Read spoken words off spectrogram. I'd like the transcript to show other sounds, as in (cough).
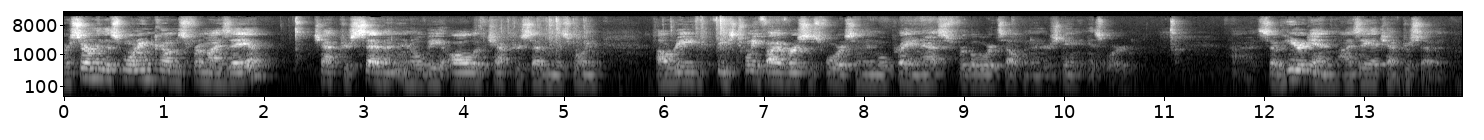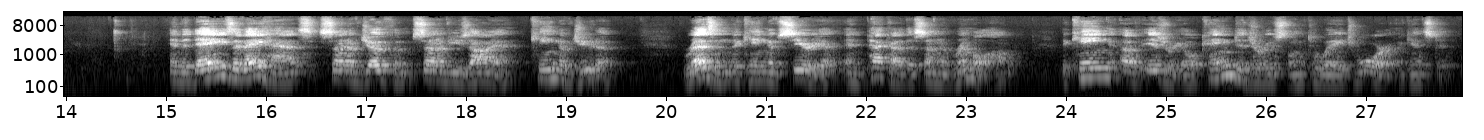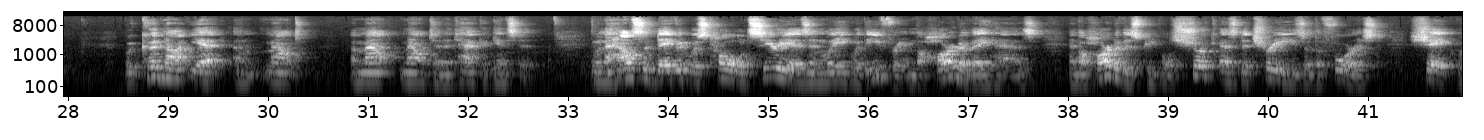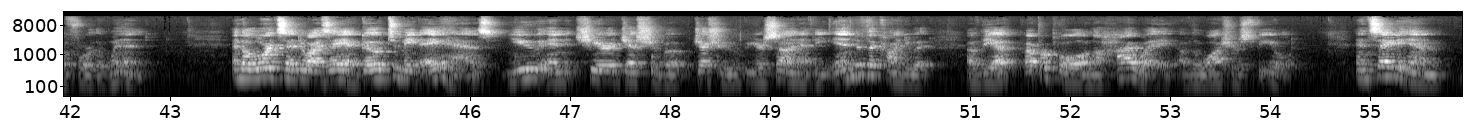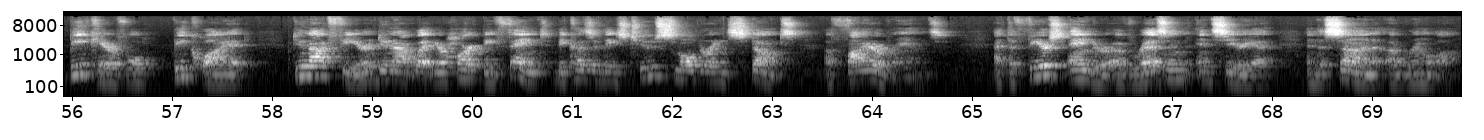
Our sermon this morning comes from Isaiah chapter 7, and it'll be all of chapter 7 this morning. I'll read these 25 verses for us, and then we'll pray and ask for the Lord's help in understanding His Word. Uh, so, here again, Isaiah chapter 7. In the days of Ahaz, son of Jotham, son of Uzziah, king of Judah, Rezin, the king of Syria, and Pekah, the son of Remaliah, the king of Israel, came to Jerusalem to wage war against it but could not yet mount, mount, mount an attack against it. When the house of David was told, Syria is in league with Ephraim, the heart of Ahaz and the heart of his people shook as the trees of the forest shake before the wind. And the Lord said to Isaiah, Go to meet Ahaz, you and Shear Jeshub, your son, at the end of the conduit of the upper pool on the highway of the washer's field. And say to him, Be careful, be quiet, do not fear, and do not let your heart be faint because of these two smoldering stumps of firebrands, at the fierce anger of Rezin and Syria and the son of Remaliah.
